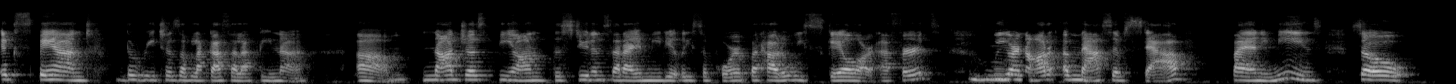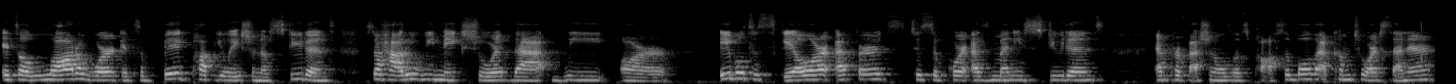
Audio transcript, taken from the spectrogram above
expand the reaches of La Casa Latina um, not just beyond the students that I immediately support, but how do we scale our efforts? Mm-hmm. We are not a massive staff by any means. So it's a lot of work, it's a big population of students. So, how do we make sure that we are able to scale our efforts to support as many students and professionals as possible that come to our center?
